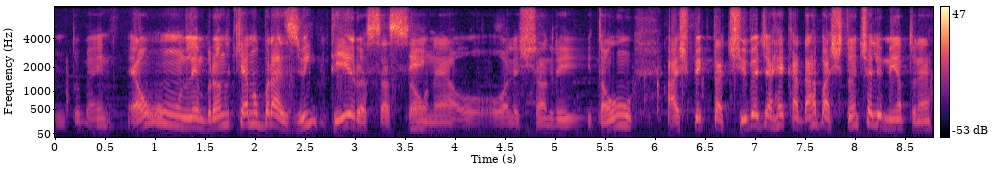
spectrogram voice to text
Muito bem. É um lembrando que é no Brasil inteiro essa ação, Sim. né, o, o, Alexandre. Então a expectativa é de arrecadar bastante alimento, né?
